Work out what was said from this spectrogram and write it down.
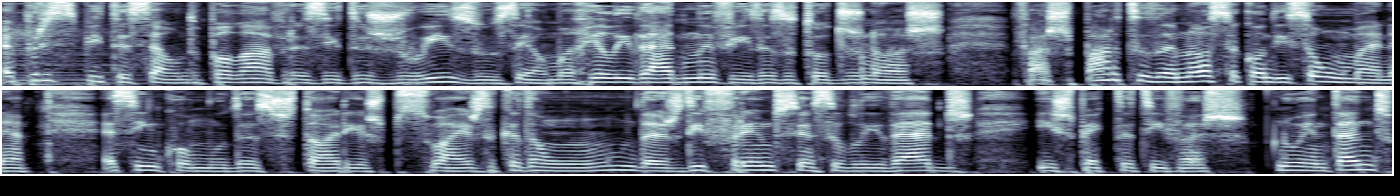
A precipitação de palavras e de juízos é uma realidade na vida de todos nós. Faz parte da nossa condição humana, assim como das histórias pessoais de cada um, das diferentes sensibilidades e expectativas. No entanto,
